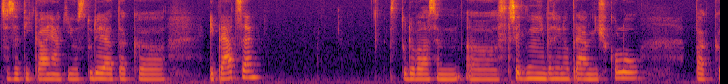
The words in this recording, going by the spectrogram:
co se týká nějakého studia, tak uh, i práce. Studovala jsem střední veřejnoprávní školu, pak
